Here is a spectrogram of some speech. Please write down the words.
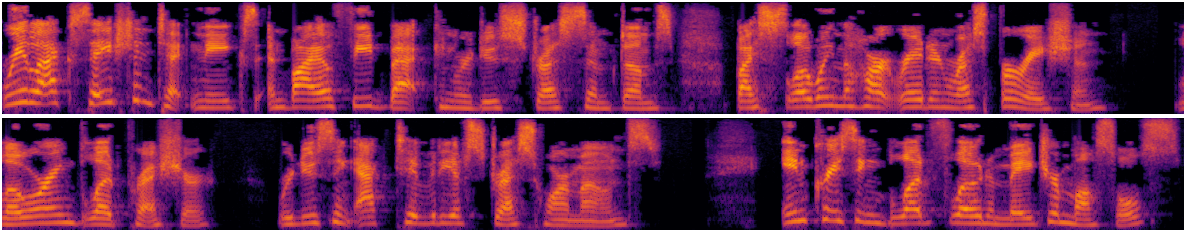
Relaxation techniques and biofeedback can reduce stress symptoms by slowing the heart rate and respiration lowering blood pressure reducing activity of stress hormones increasing blood flow to major muscles.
